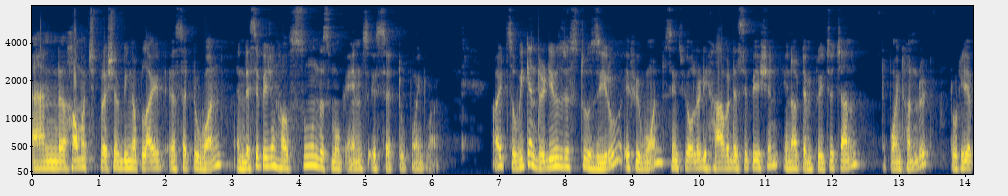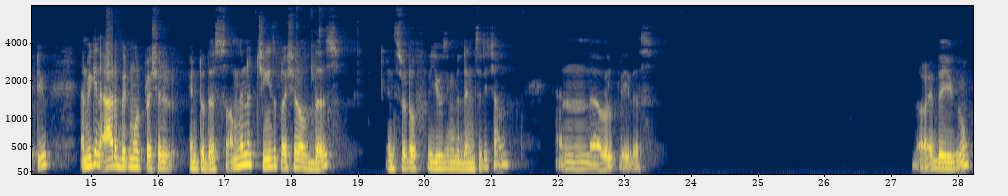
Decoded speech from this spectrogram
And uh, how much pressure being applied is set to 1 and dissipation how soon the smoke ends is set to 0.1 right so we can reduce this to 0 if we want since we already have a dissipation in our temperature channel to 0.100 totally up to you. And we can add a bit more pressure into this. So i'm going to change the pressure of this instead of using the density channel. And uh, we'll play this all right there you go.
